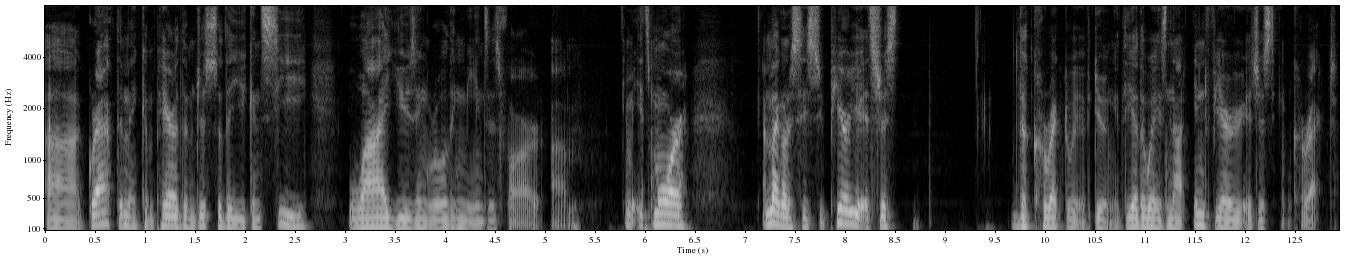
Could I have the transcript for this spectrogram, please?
uh, graph them and compare them just so that you can see why using rolling means is far, um, I mean, it's more, I'm not going to say superior, it's just the correct way of doing it. The other way is not inferior, it's just incorrect.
